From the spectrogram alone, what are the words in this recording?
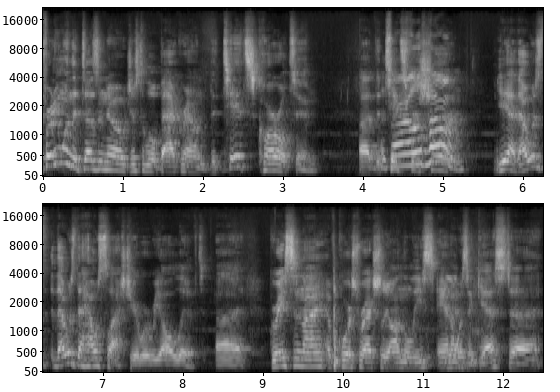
for anyone that doesn't know, just a little background: the Tits Carlton, uh, the That's Tits our for old short. home. Yeah, that was that was the house last year where we all lived. Uh, Grace and I, of course, were actually on the lease. Anna Yeah. was a guest. Uh,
